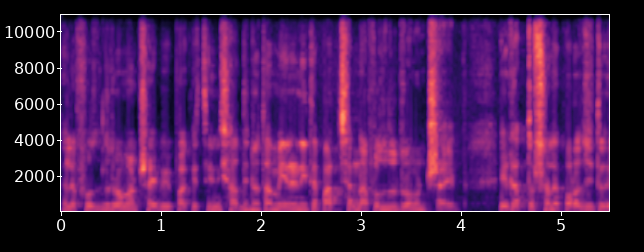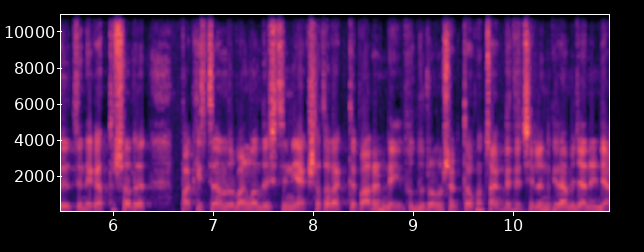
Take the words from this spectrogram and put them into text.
তাহলে ফজলুর রহমান সাহেব এই পাকিস্তানি স্বাধীনতা মেনে নিতে পারছেন না ফজলুর রহমান সাহেব। একাত্তর সালে পরাজিত হয়েছেন। একাত্তর সালে পাকিস্তান আর বাংলাদেশ তিনি একসাথে রাখতে পারেননি। ফজলুর রহমান সাহেব তখন চাকরিতে ছিলেন কিনা আমি জানি না,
